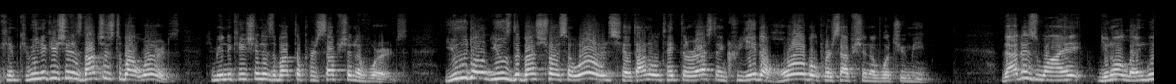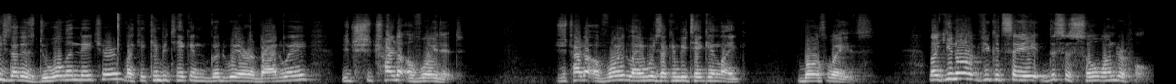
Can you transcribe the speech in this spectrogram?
Communication is not just about words. Communication is about the perception of words. You don't use the best choice of words, shaitan will take the rest and create a horrible perception of what you mean. That is why, you know, language that is dual in nature, like it can be taken good way or a bad way, you should try to avoid it. You should try to avoid language that can be taken like both ways. Like, you know, if you could say, this is so wonderful,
